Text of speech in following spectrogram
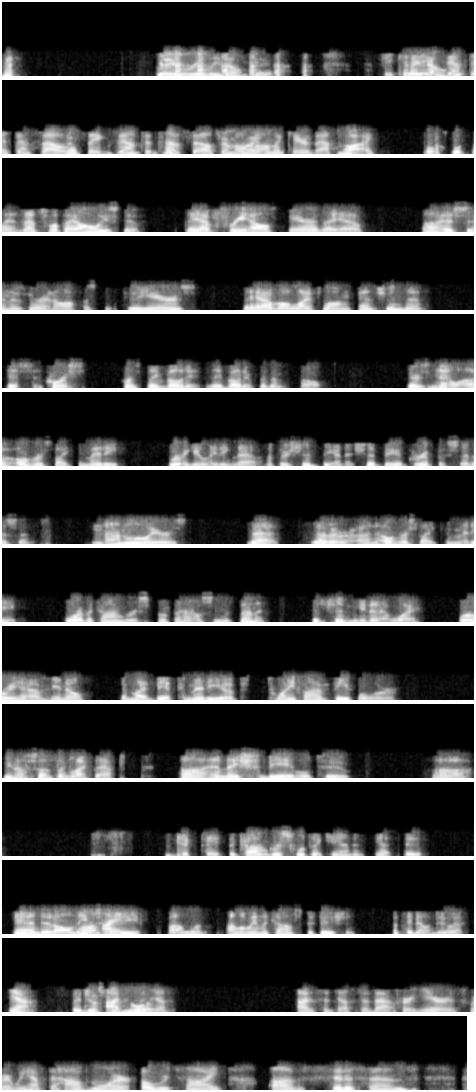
they really don't care. because They they, exempted themselves. That's- they exempted themselves from Right. Obamacare. That's No. why. That's what they, that's what they always do. They have free health care. They have uh, as soon as they're in office for two years, they have a lifelong pension, and it's of course course they vote it they vote it for themselves. There's no oversight committee regulating that, but there should be, and it should be a group of citizens, non-lawyers, that that are an oversight committee for the Congress, both the House and the Senate. It should be that way, where we have, you know, it might be a committee of 25 people or, you know, something like that, uh, and they should be able to uh, dictate to Congress what they can and can't do, and it all needs Well, to be follow, following the Constitution. But they don't do it; Yeah, they just I've ignore it. I've suggested that for years, where we have to have more oversight of citizens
